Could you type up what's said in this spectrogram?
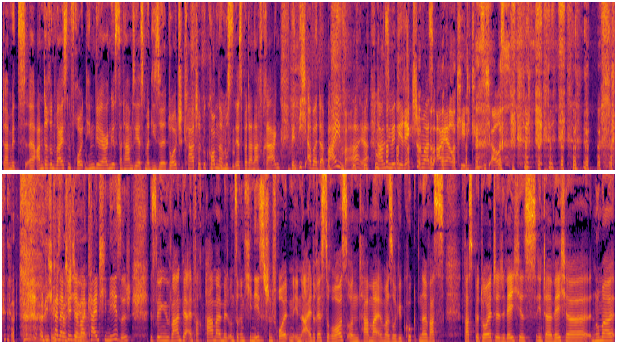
da mit äh, anderen weißen Freunden hingegangen ist, dann haben sie erstmal diese deutsche Karte bekommen, dann mussten erstmal danach fragen. Wenn ich aber dabei war, ja, haben sie mir direkt schon mal so, ah ja, okay, die kennt sich aus. Und ich kann ich natürlich aber kein Chinesisch. Deswegen waren wir einfach ein paar Mal mit unseren chinesischen Freunden in allen Restaurants und haben mal immer so geguckt, ne, was, was bedeutet welches, hinter welcher Nummer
